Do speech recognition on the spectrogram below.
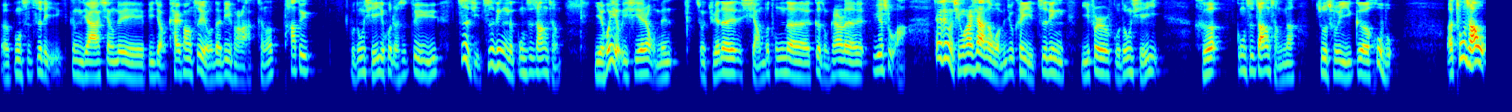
呃公司治理更加相对比较开放自由的地方啊，可能他对股东协议或者是对于自己制定的公司章程，也会有一些让我们就觉得想不通的各种各样的约束啊。在这种情况下呢，我们就可以制定一份股东协议和公司章程呢，做出一个互补。呃，通常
